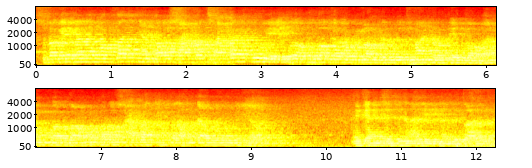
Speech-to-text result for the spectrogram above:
sebagaimana wafatnya para sahabat-sahabatku yaitu Abu Bakar Umar dan Utsman radhiyallahu anhu para sahabat yang telah mendahului beliau. Demikian Sayyidina Ali bin Abi Thalib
